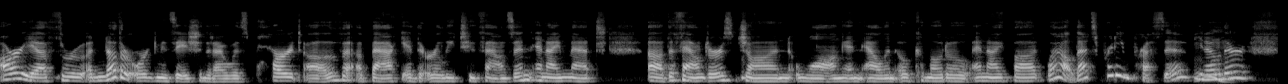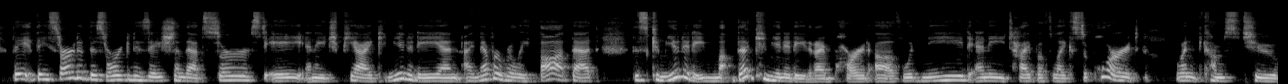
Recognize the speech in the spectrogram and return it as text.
AREAA through another organization that I was part of uh, back in the early 2000s, and I met uh, the founders, John Wong and Alan Okamoto, and I thought, wow, that's pretty impressive. You know, mm. they're they they started this organization that serves a NHPI community, and I never really thought that this community, the community that I'm part of, would need any type of like support when it comes to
